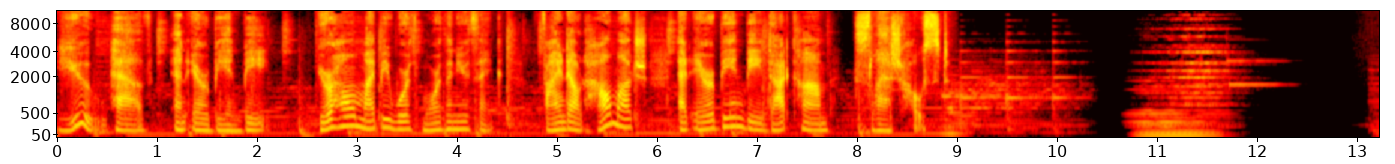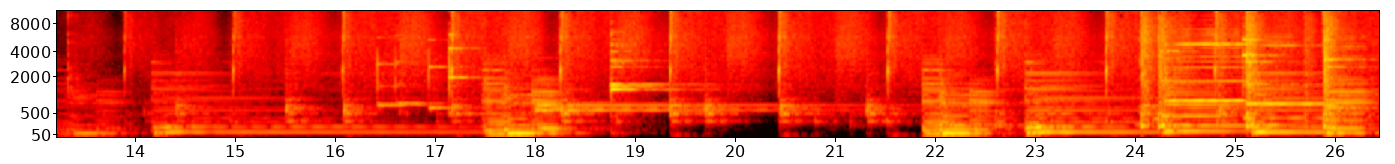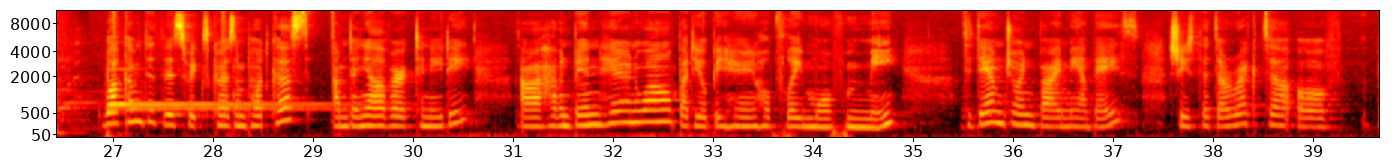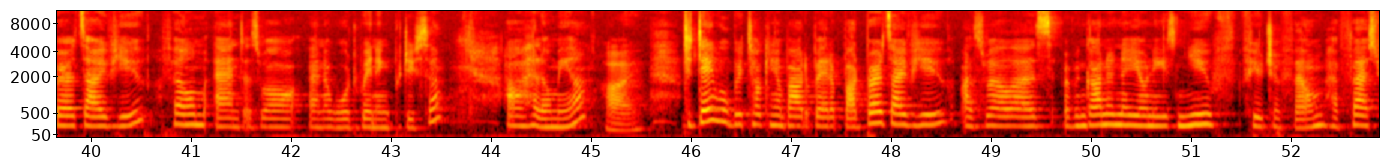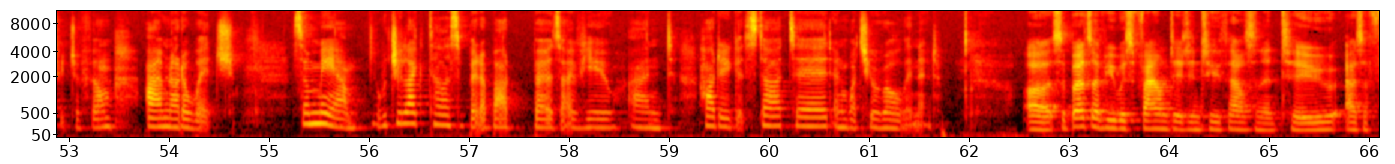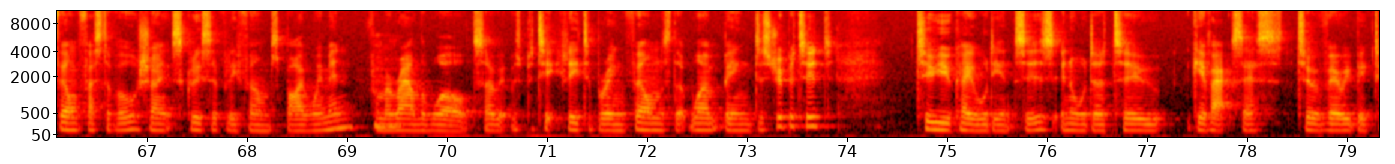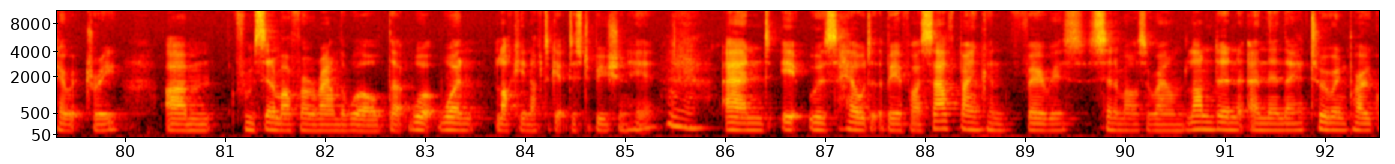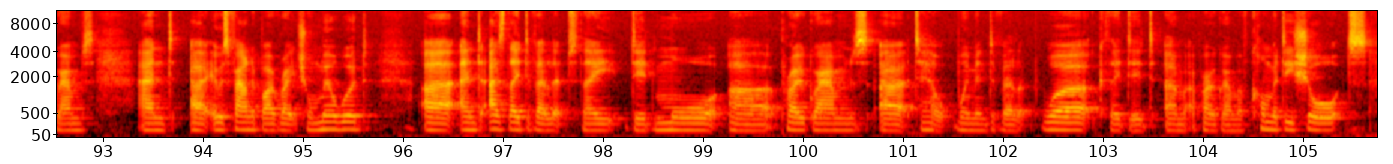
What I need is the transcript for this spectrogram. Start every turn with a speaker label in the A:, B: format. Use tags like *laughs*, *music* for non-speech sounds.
A: you have an Airbnb. Your home might be worth more than you think. Find out how much at airbnb.com/slash host.
B: Welcome to this week's Curzon podcast. I'm Daniella Verektinidi. I haven't been here in a while, but you'll be hearing hopefully more from me. Today I'm joined by Mia Bays. She's the director of Bird's Eye View film and as well an award winning producer. Uh, hello, Mia.
A: Hi.
B: Today we'll be talking about a bit about Bird's Eye View as well as Rungano Nyoni's new f- feature film, her first feature film, I'm Not a Witch. So, Mia, would you like to tell us a bit about Bird's Eye View and how did it get started and what's your role in it?
C: Uh, so Bird's Eye View was founded in 2002 as a film festival showing exclusively films by women from
B: Mm-hmm.
C: around the world. So it was particularly to bring films that weren't being distributed to UK audiences in order to give access to a very big territory um, from cinema from around the world that w- weren't lucky enough to get distribution here. And it was held at the BFI South Bank and various cinemas around London. And then they had touring programs. And uh, it was founded by Rachel Millward. Uh, and as they developed, they did more uh, programs uh, to help women develop work. They did um, a program of comedy shorts,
